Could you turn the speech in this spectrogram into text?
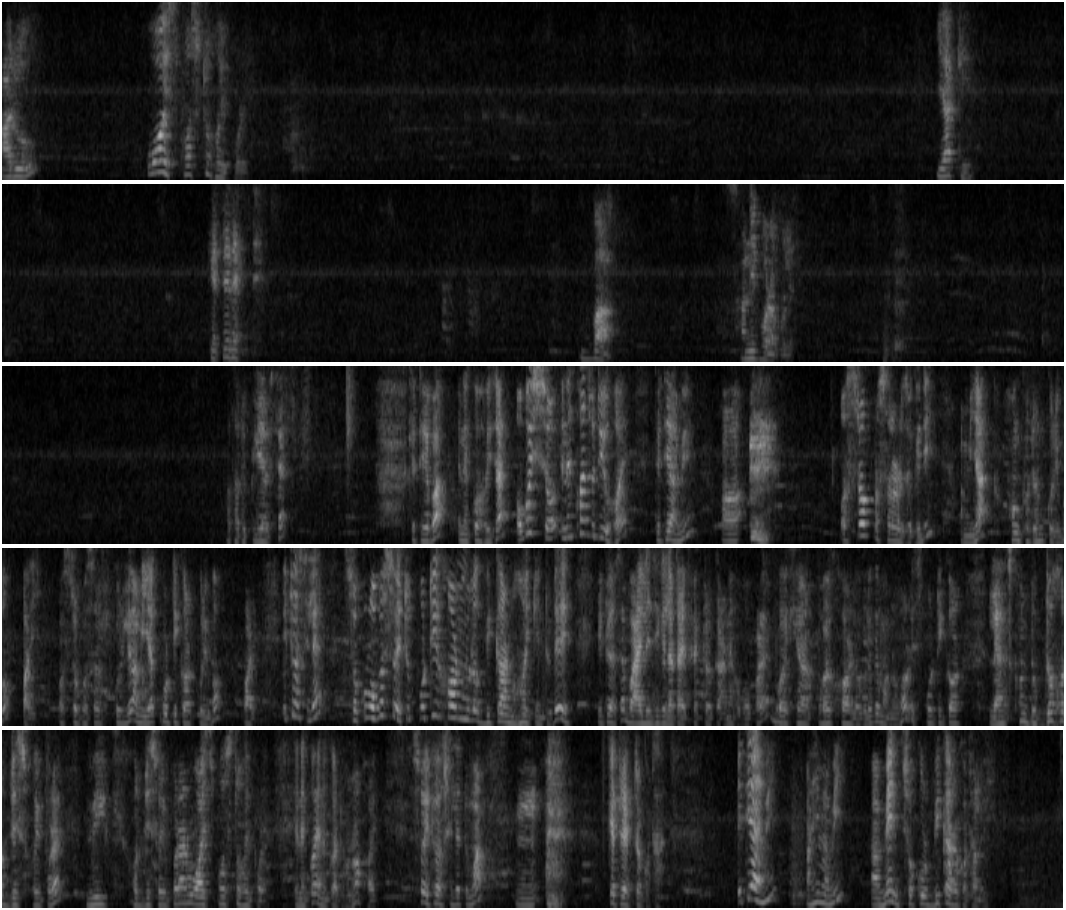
আৰু অস্পষ্ট হৈ পৰে। ইয়াকে কেটেৰেক্ট বা ছানি পৰা বোলে। কথাটো ক্লিয়াৰ হৈছে। কেতিয়াবা এনেকুৱা হৈ যায়। অৱশ্য এনেকুৱা যদিও হয় তেতিয়া আমি অস্ত্ৰোপচাৰৰ যোগেদি আমি ইয়াক সংশোধন কৰিব পাৰি। অস্ত্ৰোপচাৰ কৰিলেও আমি ইয়াক প্ৰতিকাৰ কৰিব পাৰি। এইটো আছিলে চকুৰ অৱশ্য এইটো প্ৰতিসৰণমূলক বিকাৰ নহয় কিন্তু দেই। এইটো আছে বায়'লজিকেল এটা এফেক্টৰ কাৰণে হ'ব পাৰে। বয়স বয়স হোৱাৰ লগে লগে মানুহৰ স্ফটিকৰ লেন্সখন দুগ্ধ সদৃশ হৈ পৰে মিল্ক সদৃশ হৈ পৰে আৰু অস্পষ্ট হৈ পৰে। তেনেকুৱা এনেকুৱা ধৰণৰ হয়। চ' এইটো আছিলে তোমাৰ কেটেৰেক্টৰ কথা। এতিয়া আমি আহিম আমি মেইন চকুৰ বিকাৰৰ কথালৈ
